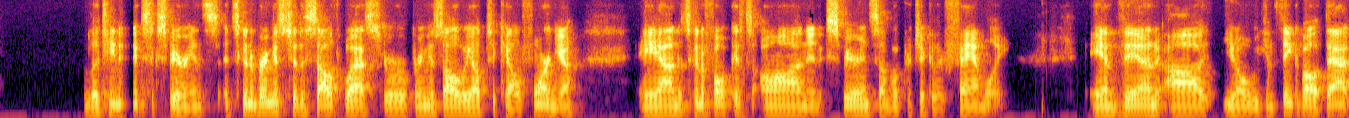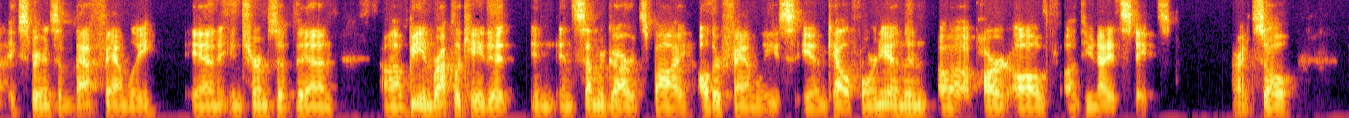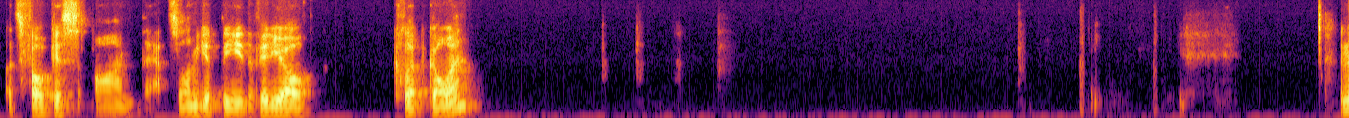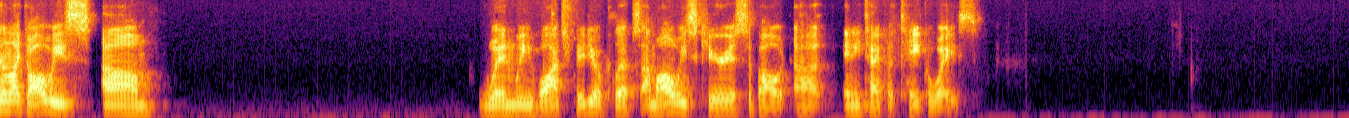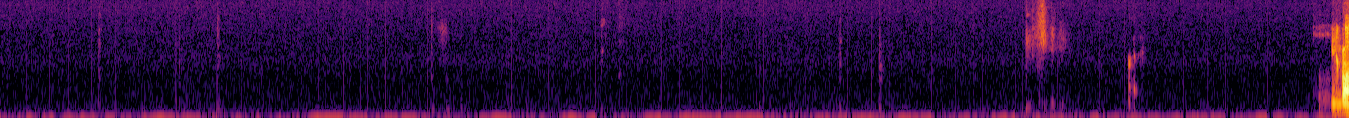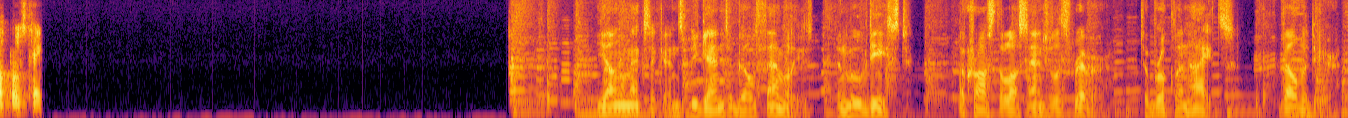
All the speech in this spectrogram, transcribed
Latinx experience. It's going to bring us to the Southwest or bring us all the way out to California. And it's going to focus on an experience of a particular family. And then, uh, you know, we can think about that experience of that family and in terms of then uh, being replicated in, in some regards by other families in California and then uh, a part of the United States. All right, so let's focus on that. So let me get the, the video clip going. And then, like always, um, when we watch video clips, I'm always curious about uh, any type of takeaways. Think about those take. Young Mexicans began to build families and moved east, across the Los Angeles River to Brooklyn Heights, Belvedere,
